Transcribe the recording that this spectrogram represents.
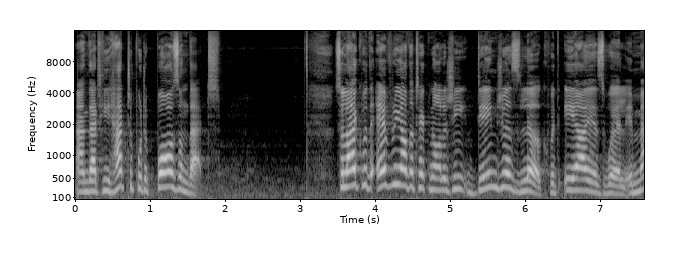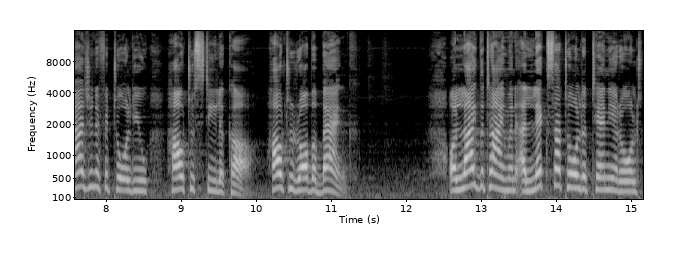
and that he had to put a pause on that. So, like with every other technology, dangers lurk with AI as well. Imagine if it told you how to steal a car, how to rob a bank. Or like the time when Alexa told a 10 year old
